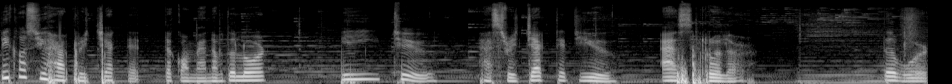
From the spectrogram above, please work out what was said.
Because you have rejected the command of the Lord, he too has rejected you as ruler. The word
